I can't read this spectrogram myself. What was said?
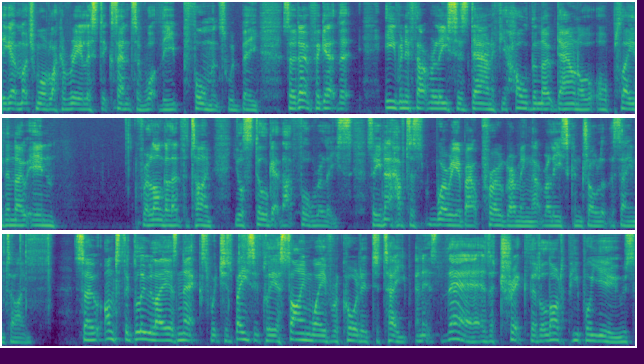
You get much more of like a realistic sense of what the performance would be. So don't forget that even if that release is down, if you hold the note down or, or play the note in for a longer length of time, you'll still get that full release. So you don't have to worry about programming that release control at the same time. So onto the glue layers next, which is basically a sine wave recorded to tape, and it's there as a trick that a lot of people use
